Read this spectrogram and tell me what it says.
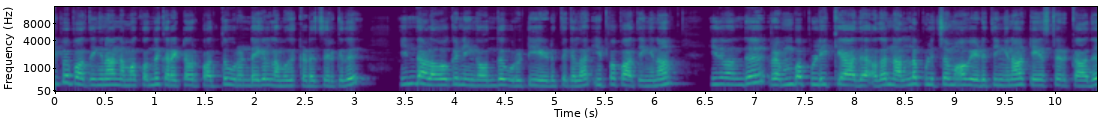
இப்போ பார்த்தீங்கன்னா நமக்கு வந்து கரெக்டாக ஒரு பத்து உருண்டைகள் நமக்கு கிடச்சிருக்குது. இந்த அளவுக்கு நீங்கள் வந்து உருட்டி எடுத்துக்கலாம். இப்போ பார்த்தீங்கன்னா இது வந்து ரொம்ப புளிக்காத அதாவது நல்ல புளிச்ச மாவு எடுத்திங்கன்னா டேஸ்ட் இருக்காது.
